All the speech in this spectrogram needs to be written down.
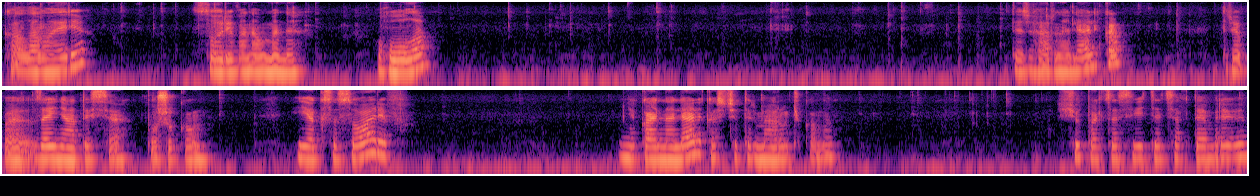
Каламері. Сорі, вона в мене гола. Теж гарна лялька. Треба зайнятися пошуком і аксесуарів. Унікальна лялька з чотирма ручками. Щупальця світяться в темряві.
